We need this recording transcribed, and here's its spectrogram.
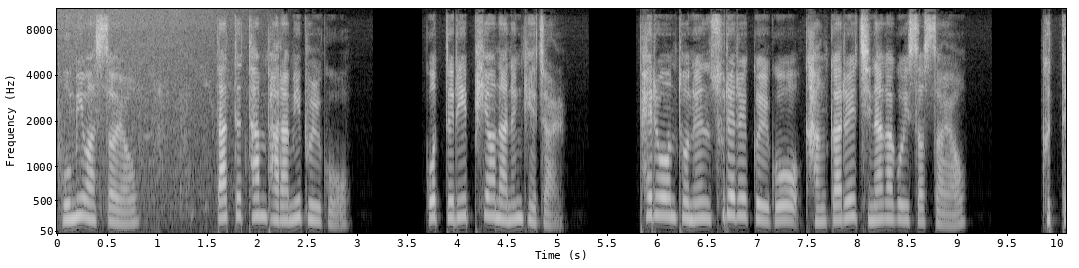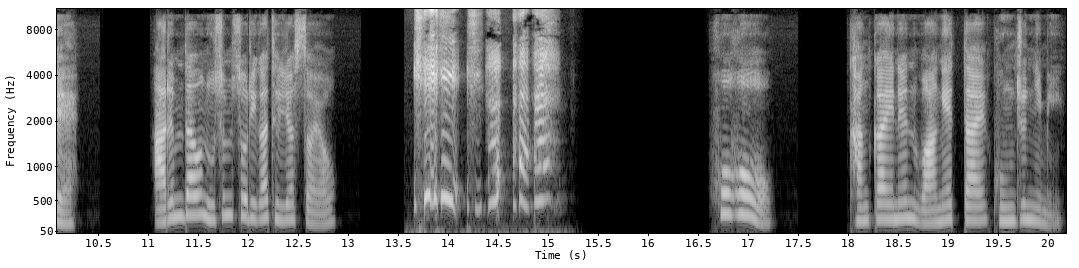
봄이 왔어요. 따뜻한 바람이 불고 꽃들이 피어나는 계절. 페루온토는 수레를 끌고 강가를 지나가고 있었어요. 그때 아름다운 웃음소리가 들렸어요. 호호. 강가에는 왕의 딸 공주님이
